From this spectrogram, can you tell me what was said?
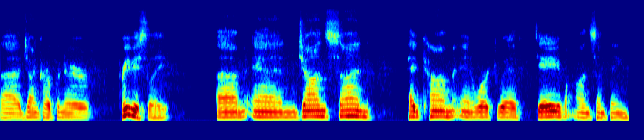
uh, John Carpenter previously. Um, and John's son had come and worked with Dave on something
